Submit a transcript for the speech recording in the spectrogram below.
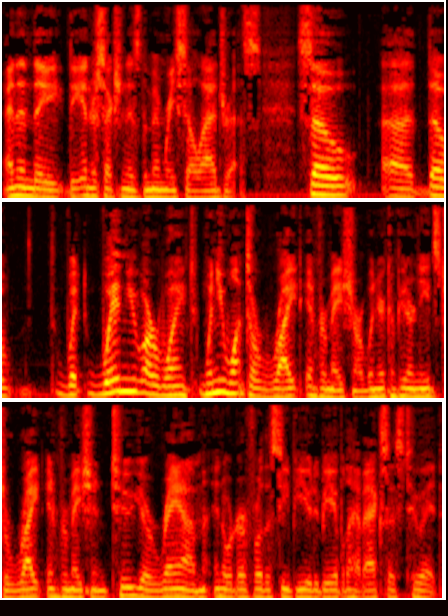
And then the, the intersection is the memory cell address. So uh, the when you are wanting to, when you want to write information or when your computer needs to write information to your RAM in order for the CPU to be able to have access to it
